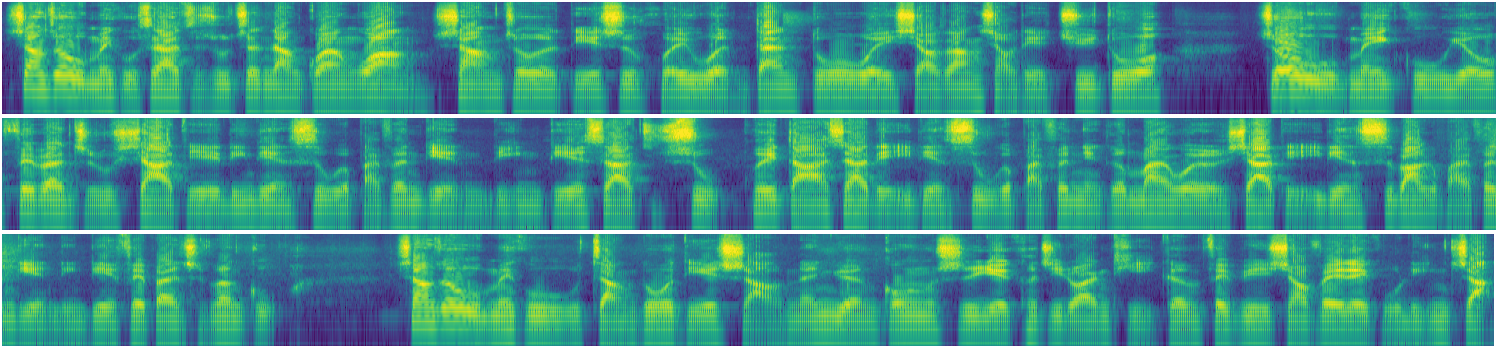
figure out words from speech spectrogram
上周五美股四大指数震荡观望，上周的跌势回稳，但多为小涨小跌居多。周五美股由非半指数下跌零点四五个百分点领跌四大指数，辉达下跌一点四五个百分点，跟迈威尔下跌一点四八个百分点领跌非半成分股。上周五美股涨多跌少，能源、公用事业、科技软体跟非必需消费类股领涨。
